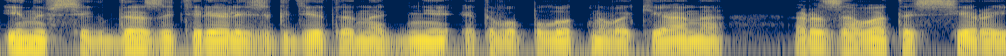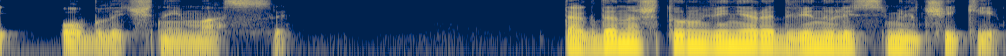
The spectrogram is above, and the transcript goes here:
и навсегда затерялись где-то на дне этого плотного океана розовато-серой облачной массы. Тогда на штурм Венеры двинулись смельчаки.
